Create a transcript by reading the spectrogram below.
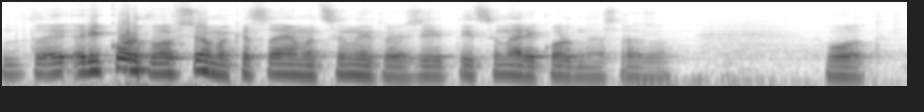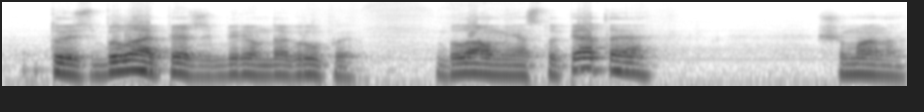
это рекорд во всем и касаемо цены, то есть и, и цена рекордная сразу. Вот. То есть была, опять же, берем, да, группы. Была у меня 105-я Шимана.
